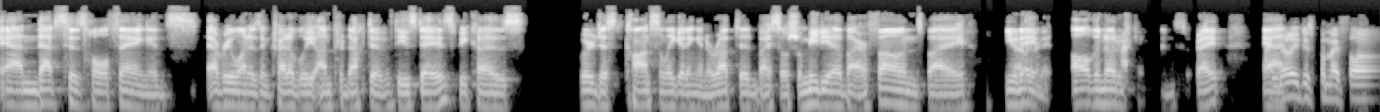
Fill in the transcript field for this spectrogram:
And that's his whole thing. It's everyone is incredibly unproductive these days because we're just constantly getting interrupted by social media, by our phones, by you name it, all the notifications, I, right? And I literally just put my phone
